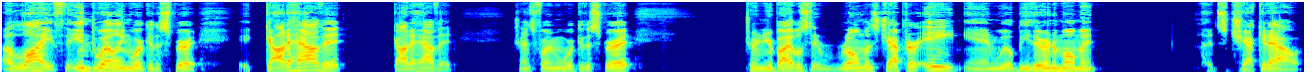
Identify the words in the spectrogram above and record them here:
a life, the indwelling work of the Spirit. Got to have it. Got to have it. Transforming work of the Spirit. Turn your Bibles to Romans chapter 8, and we'll be there in a moment. Let's check it out.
